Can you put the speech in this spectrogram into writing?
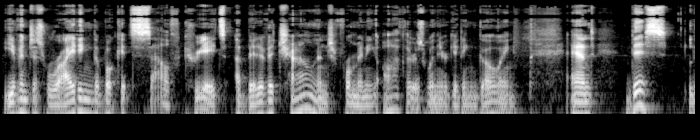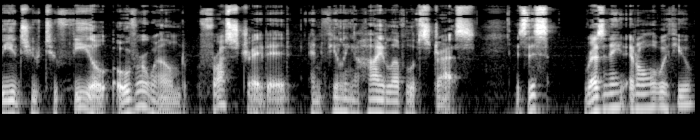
even just writing the book itself creates a bit of a challenge for many authors when they're getting going, and this leads you to feel overwhelmed, frustrated, and feeling a high level of stress. Does this resonate at all with you?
